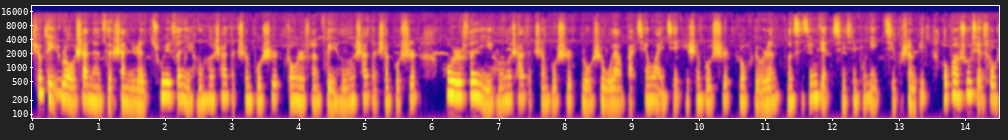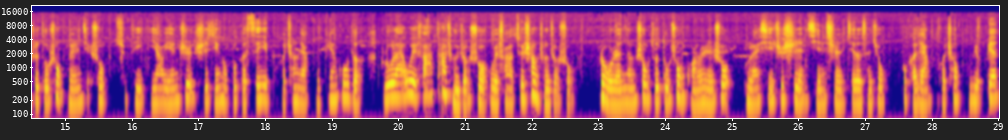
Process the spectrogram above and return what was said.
须菩提，若善男子、善女人，初一分以恒河沙等身布施，中日分复以恒河沙等身布施，后日分以恒河沙等身布施，如是无量百千万亿劫以身布施。若复有人闻此经典，信心不逆，其不甚彼？何况书写、受持、读诵，为人解说。须菩提，以要言之，是经有不可思议、不可称量、无边功德。如来未发大成者说，未发最上乘者说。若有人能受持读诵，广为人说，如来悉知世人、悉世人，皆得成就。不可量，不可称，无有边，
